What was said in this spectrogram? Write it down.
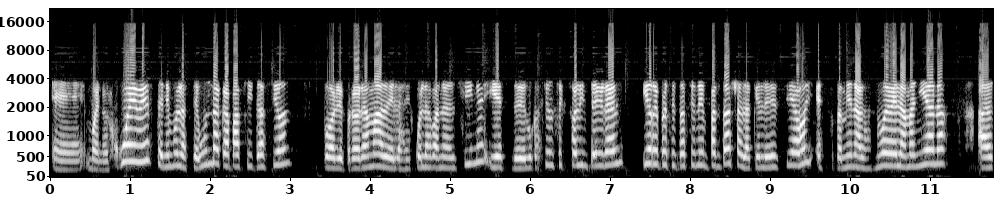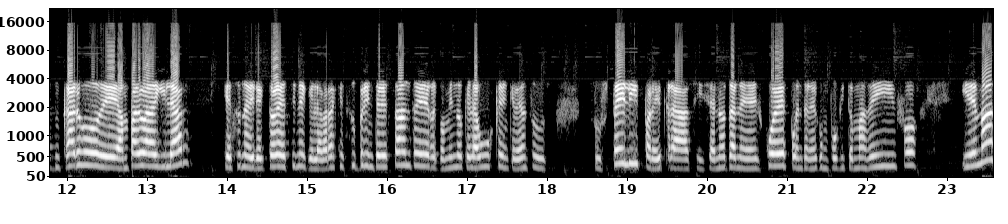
Eh, bueno, el jueves tenemos la segunda capacitación por el programa de las escuelas van al cine y es de educación sexual integral y representación en pantalla, la que les decía hoy, esto también a las 9 de la mañana, a cargo de Amparo Aguilar, que es una directora de cine que la verdad es que es súper interesante, recomiendo que la busquen, que vean sus, sus pelis, por ahí para si se anotan el jueves pueden tener un poquito más de info. Y demás,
